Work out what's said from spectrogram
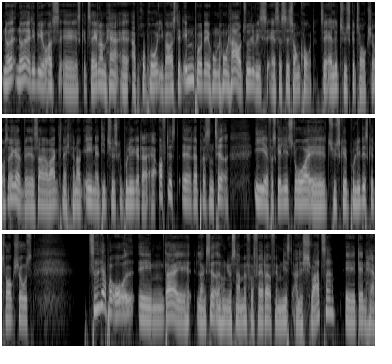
Noget, noget af det, vi jo også øh, skal tale om her, er, apropos, I var også lidt inde på det, hun, hun har jo tydeligvis altså, sæsonkort til alle tyske talkshows. Ikke? At øh, Sarah Wagenknecht er nok en af de tyske politikere, der er oftest øh, repræsenteret i øh, forskellige store øh, tyske politiske talkshows. Tidligere på året, øh, der øh, lancerede hun jo sammen med forfatter og feminist Alice Schwarzer øh, den her,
